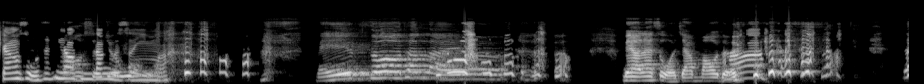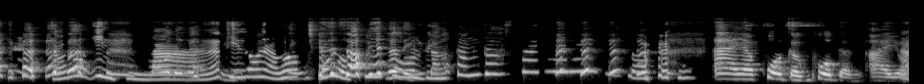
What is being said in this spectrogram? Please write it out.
刚刚是我是听到叮当的声音吗？没错，他来了。没有，那是我家猫的。怎么那么应景啊？那听众想说，全上面的铃铛的声音。哎呀，破梗破梗，哎呦！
